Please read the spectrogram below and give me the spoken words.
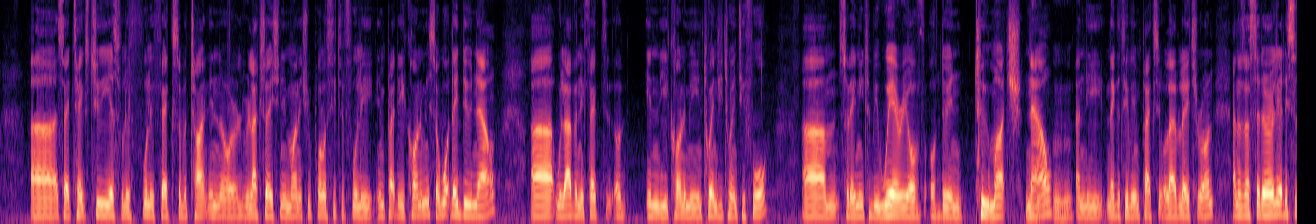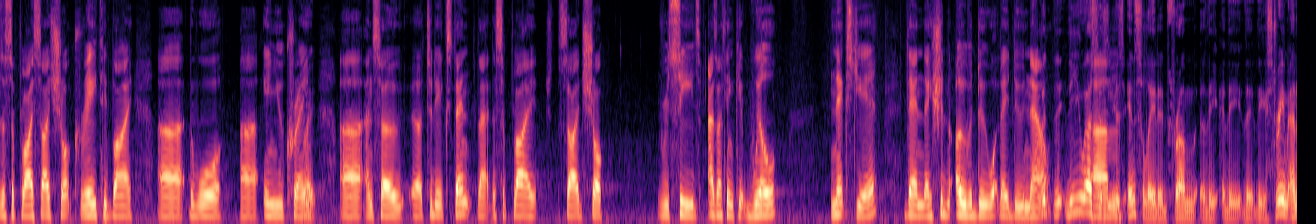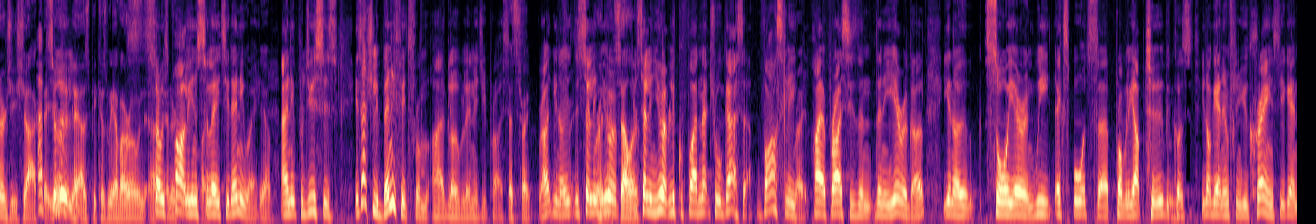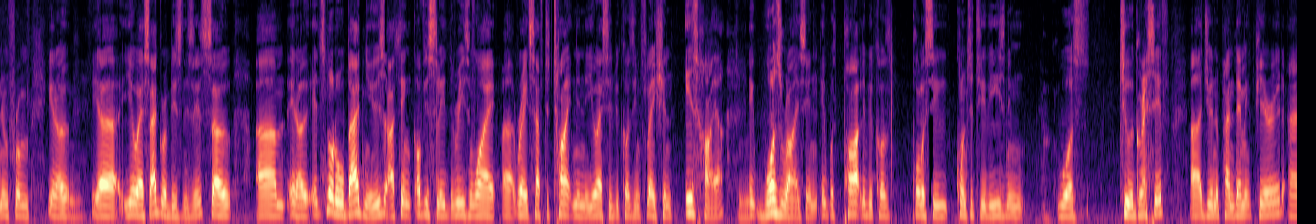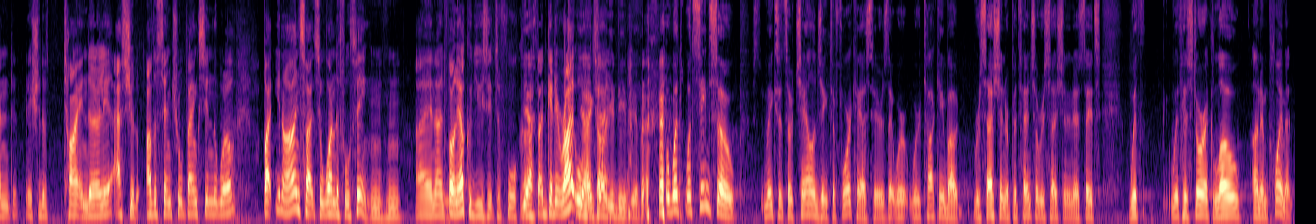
Uh, so it takes two years for the full effects of a tightening or a relaxation in monetary policy to fully impact the economy. So what they do now uh, will have an effect in the economy in 2024. Um, so they need to be wary of, of doing too much now and the negative impacts it will have later on. And as I said earlier, this is a supply side shock created by uh, the war uh, in Ukraine. Right. Uh, and so, uh, to the extent that the supply side shock recedes, as I think it will next year, then they shouldn't overdo what they do now. But the, the U.S. Um, is, is insulated from the, the, the, the extreme energy shock Absolutely. that Europe has because we have our own. uh, so it's partly supply. insulated anyway. Yeah. And it produces, it actually benefits from higher global energy prices. That's right. Right? You know, right. they're selling We're Europe, they're selling Europe liquefied natural gas at vastly Right. higher prices than, than a year ago. You know, soya and wheat exports uh, probably up too Mm-hmm. because you're not getting them from Ukraine, so you're getting them from, you know, Mm-hmm. uh, US agribusinesses. So, um, you know, it's not all bad news. I think obviously the reason why uh, rates have to tighten in the US is because inflation is higher. Mm-hmm. It was rising. It was partly because policy quantitative easing was too aggressive uh, during the pandemic period, and they should have tightened earlier, as should other central banks in the world. But you know, hindsight's a wonderful thing, uh, and if only I could use it to forecast, Mm-hmm. Yeah. I'd get it right all yeah, the exactly. time. You'd be- but but what, what seems so makes it so challenging to forecast here is that we're, we're talking about recession or potential recession in the United States with with historic low unemployment,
